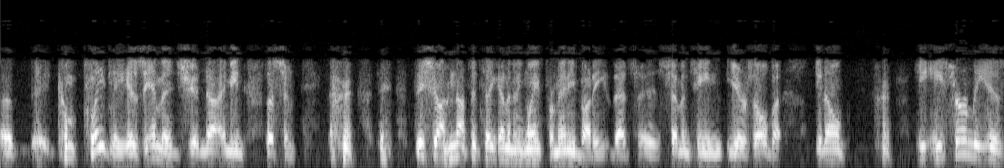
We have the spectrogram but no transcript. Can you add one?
uh, completely his image. And I mean, listen, this young, not to take anything away from anybody that's uh, 17 years old, but you know, he, he certainly is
